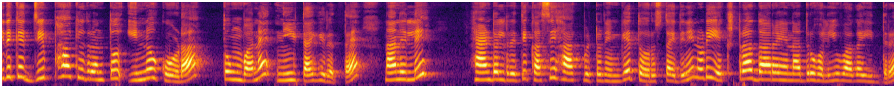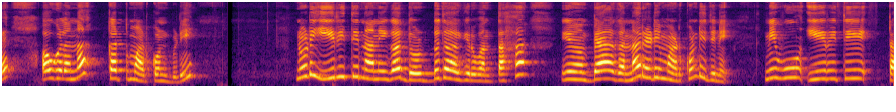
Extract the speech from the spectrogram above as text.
ಇದಕ್ಕೆ ಜಿಪ್ ಹಾಕಿದ್ರಂತೂ ಇನ್ನೂ ಕೂಡ ತುಂಬಾ ನೀಟಾಗಿರುತ್ತೆ. ನಾನಿಲ್ಲಿ ಹ್ಯಾಂಡಲ್ ರೀತಿ ಕಸಿ ಹಾಕಿಬಿಟ್ಟು ನಿಮಗೆ ತೋರಿಸ್ತಾ ಇದ್ದೀನಿ. ನೋಡಿ, ಎಕ್ಸ್ಟ್ರಾ ದಾರ ಏನಾದರೂ ಹೊಲಿಯುವಾಗ ಇದ್ದರೆ ಅವುಗಳನ್ನು ಕಟ್ ಮಾಡ್ಕೊಂಡು ಬಿಡಿ ನೋಡಿ, ಈ ರೀತಿ ನಾನೀಗ ದೊಡ್ಡದಾಗಿರುವಂತಹ ಬ್ಯಾಗನ್ನು ರೆಡಿ ಮಾಡ್ಕೊಂಡಿದ್ದೀನಿ. ನೀವು ಈ ರೀತಿ ಟ,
